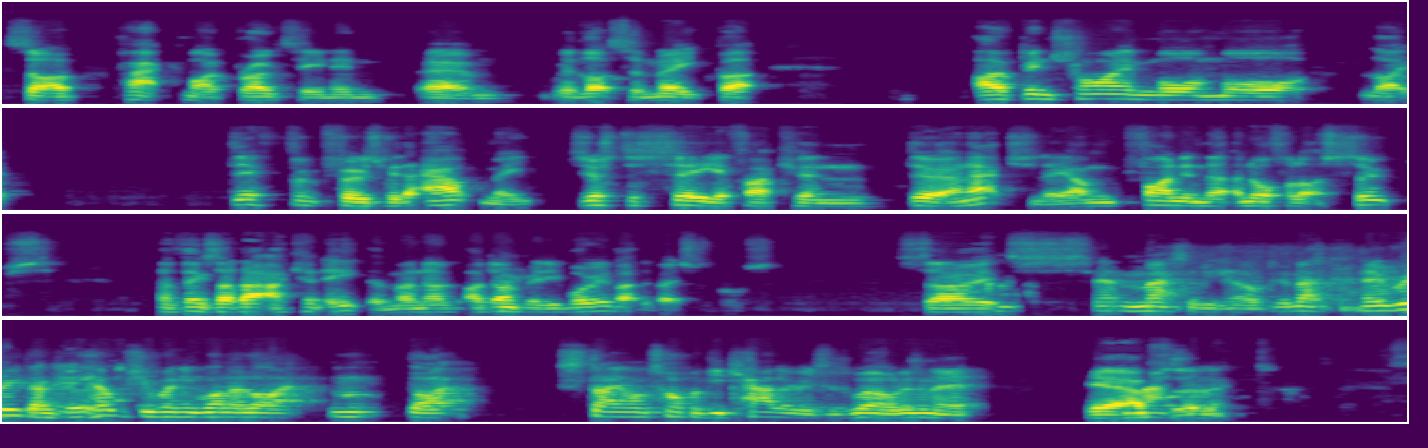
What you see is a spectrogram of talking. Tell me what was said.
sort of pack my protein in um, with lots of meat, but. I've been trying more and more like different foods without meat just to see if I can do it. And actually, I'm finding that an awful lot of soups and things like that, I can eat them, and I, I don't hmm. really worry about the vegetables. So it's that massively helps. It mass- and it really it helps you when you want to like like stay on top of your calories as well, doesn't it? yeah, Massively. absolutely.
